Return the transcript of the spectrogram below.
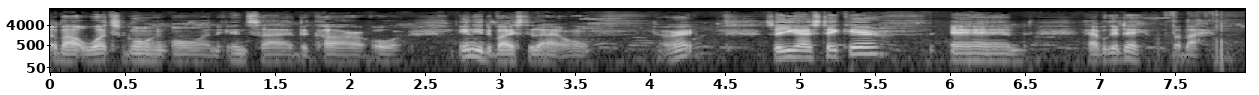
about what's going on inside the car or any device that I own. All right. So you guys take care and have a good day. Bye bye.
